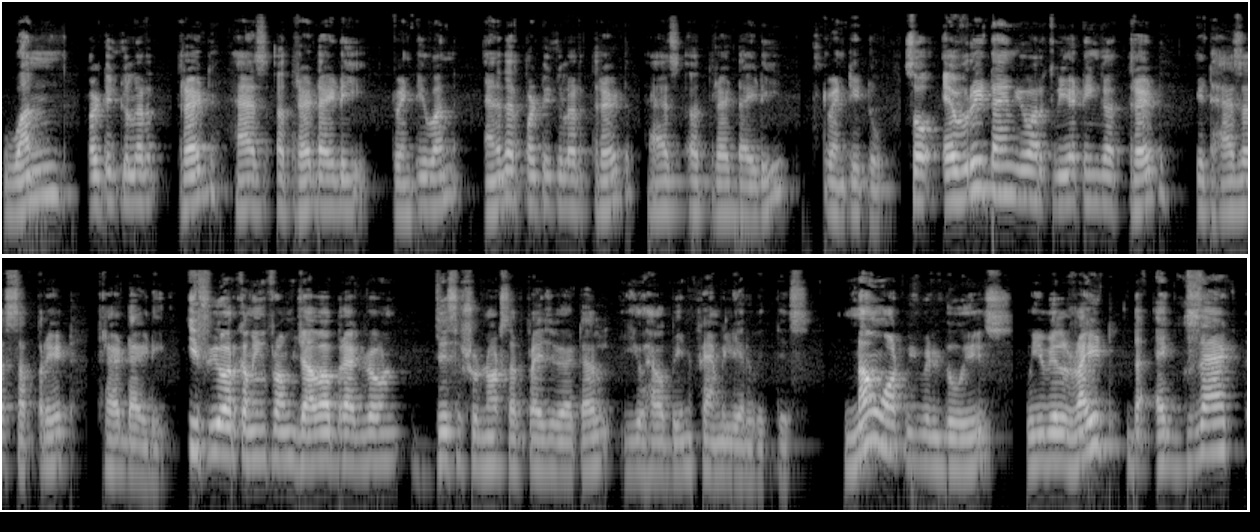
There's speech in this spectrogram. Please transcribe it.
one particular thread has a thread ID 21 another particular thread has a thread ID 22 so every time you are creating a thread it has a separate thread id if you are coming from java background this should not surprise you at all. You have been familiar with this. Now what we will do is we will write the exact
